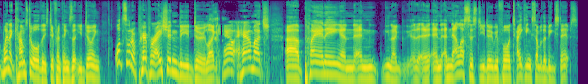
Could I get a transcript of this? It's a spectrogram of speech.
when it comes to all these different things that you're doing, what sort of preparation do you do? Like, how how much uh, planning and and you know and analysis do you do before taking some of the big steps?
